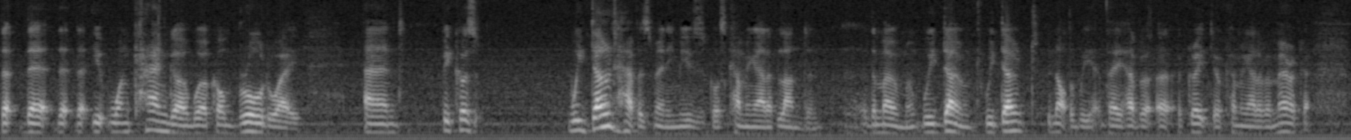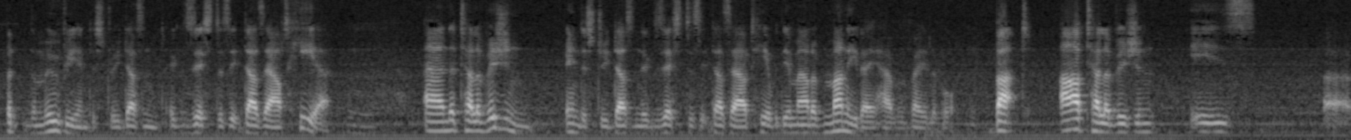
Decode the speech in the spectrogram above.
that that that, you, one can go and work on Broadway, and because we don't have as many musicals coming out of London at the moment, we don't. We don't. Not that we they have a, a great deal coming out of America, but the movie industry doesn't exist as it does out here Mm. and the television industry doesn't exist as it does out here with the amount of money they have available. But our television is uh,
